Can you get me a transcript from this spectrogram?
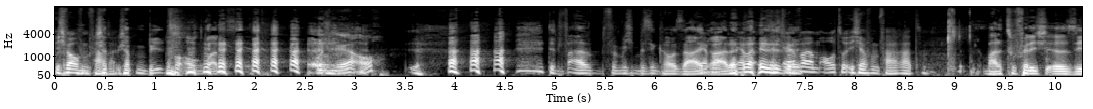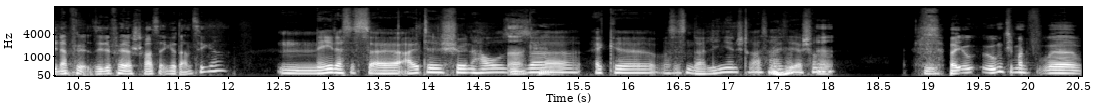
Ich war auf dem Ich habe Fahrrad. ich hab ein Bild vor Augen, war das, Und er auch? das war für mich ein bisschen kausal er, war, gerade. er, war, er war im Auto, ich auf dem Fahrrad. war das zufällig äh, Seelenfelder Straße, Ecke Danziger? Nee, das ist äh, alte Schönhauser Ecke, was ist denn da? Linienstraße heißt die ja schon? Ja. Weil ir- irgendjemand äh,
